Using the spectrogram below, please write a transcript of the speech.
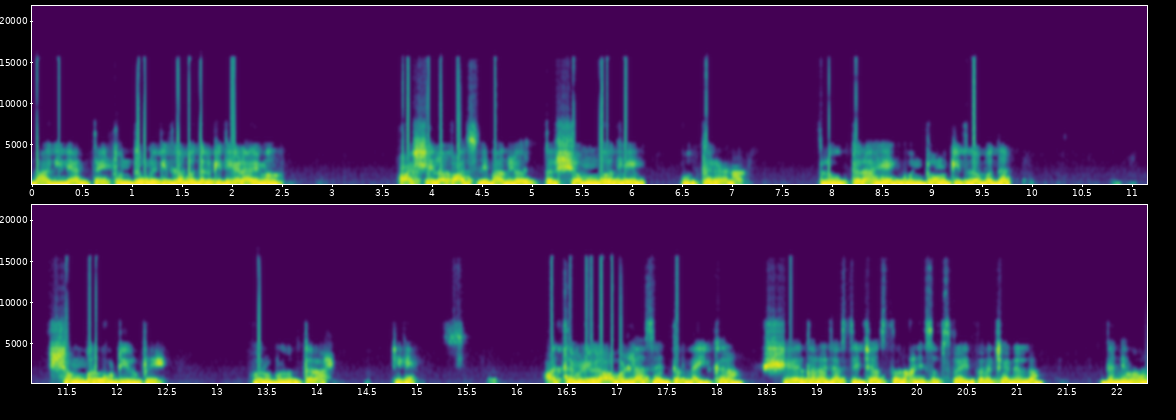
भागिले आणताय. गुंतवणुकीतला बदल किती येणार आहे मग? पाचशेला पाचने भागलं तर शंभर हे उत्तर येणार आपलं उत्तर आहे गुंतवणुकीतला बदल शंभर कोटी रुपये. बरोबर उत्तर आहे. ठीक आहे? आजचा व्हिडिओ आवडला असेल तर लाईक करा शेअर करा जास्तीत जास्त आणि सबस्क्राईब करा चॅनलला धन्यवाद.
